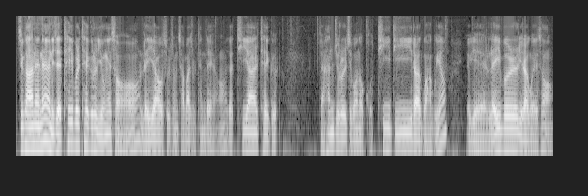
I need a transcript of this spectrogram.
지금 안에는 이제 테이블 태그를 이용해서 레이아웃을 좀 잡아줄 텐데요. 자, tr 태그. 자, 한 줄을 집어넣고 td라고 하고요. 여기에 레이블이라고 해서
